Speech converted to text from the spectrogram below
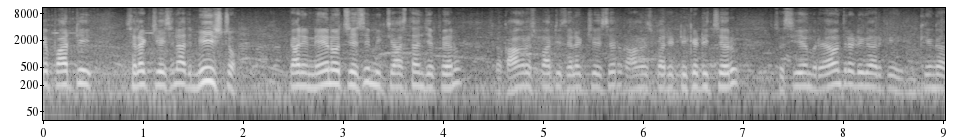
ఏ పార్టీ సెలెక్ట్ చేసినా అది మీ ఇష్టం. కానీ నేను వచ్చేసి మీకు చేస్తానని చెప్పాను. సో కాంగ్రెస్ పార్టీ సెలెక్ట్ చేశారు కాంగ్రెస్ పార్టీ టికెట్ ఇచ్చారు. సో సీఎం రేవంత్ రెడ్డి గారికి ముఖ్యంగా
